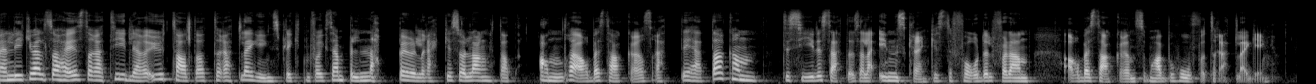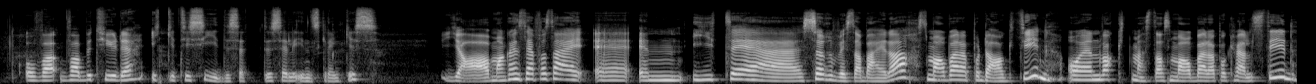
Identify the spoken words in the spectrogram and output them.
Men likevel så har Høyesterett tidligere uttalt at tilretteleggingsplikten f.eks. neppe vil rekke så langt at andre arbeidstakeres rettigheter kan tilsidesettes eller innskrenkes til fordel for den arbeidstakeren som har behov for tilrettelegging. Og hva, hva betyr det? Ikke tilsidesettes eller innskrenkes? Ja, man kan se for seg eh, en IT-servicearbeider som arbeider på dagtid, og en vaktmester som arbeider på kveldstid.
